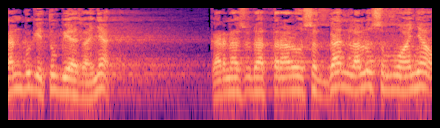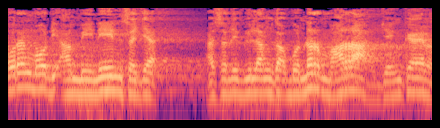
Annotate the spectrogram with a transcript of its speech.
Kan begitu biasanya. Karena sudah terlalu segan lalu semuanya orang mau diaminin saja. Asal dibilang nggak benar marah, jengkel.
